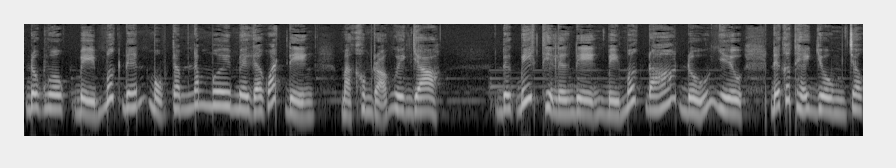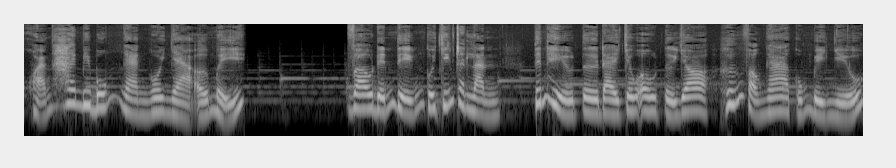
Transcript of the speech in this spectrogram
đột ngột bị mất đến 150 MW điện mà không rõ nguyên do. Được biết thì lượng điện bị mất đó đủ nhiều để có thể dùng cho khoảng 24.000 ngôi nhà ở Mỹ. Vào đỉnh điểm của chiến tranh lạnh, tín hiệu từ Đài châu Âu tự do hướng vào Nga cũng bị nhiễu,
